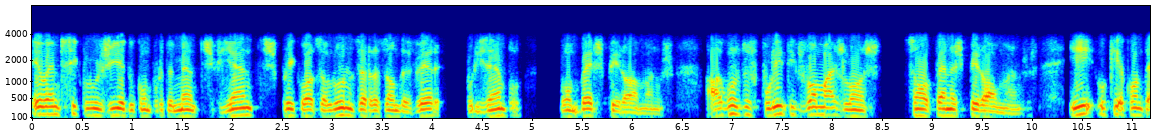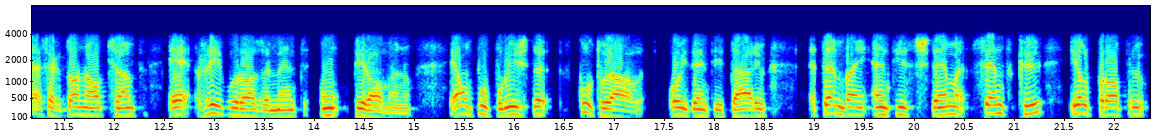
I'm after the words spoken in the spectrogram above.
Eu, em Psicologia do Comportamento Desviante, explico aos alunos a razão de haver, por exemplo, bombeiros pirómanos. Alguns dos políticos vão mais longe, são apenas pirómanos. E o que acontece é que Donald Trump é rigorosamente um pirómano. É um populista cultural ou identitário, também antissistema, sendo que ele próprio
